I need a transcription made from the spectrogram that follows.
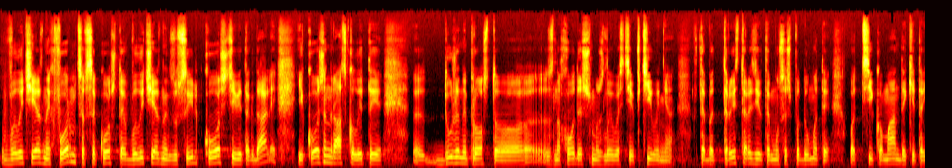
величезних форм, це все коштує величезних зусиль, коштів і так далі. І кожен раз, коли ти е, дуже непросто знаходиш можливості втілення, в тебе 300 разів ти мусиш подумати, от ці команди, які ти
